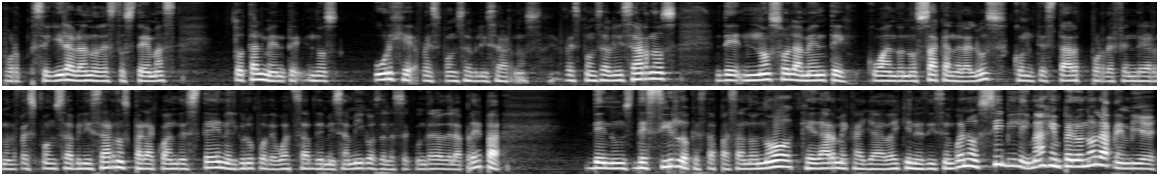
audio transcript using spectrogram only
por seguir hablando de estos temas. Totalmente, nos urge responsabilizarnos, responsabilizarnos de no solamente cuando nos sacan a la luz, contestar por defendernos, responsabilizarnos para cuando esté en el grupo de WhatsApp de mis amigos de la secundaria o de la prepa, decir lo que está pasando, no quedarme callado. Hay quienes dicen, bueno, sí vi la imagen, pero no la reenvié.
